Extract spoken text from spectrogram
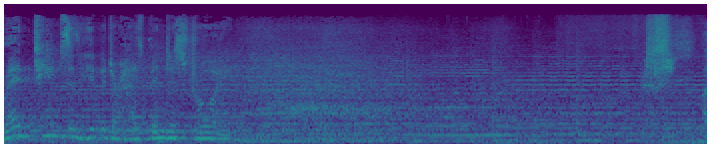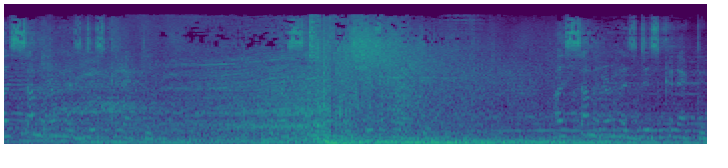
Red team's inhibitor has been destroyed. A summoner has disconnected. A summoner has disconnected. A summoner has disconnected.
